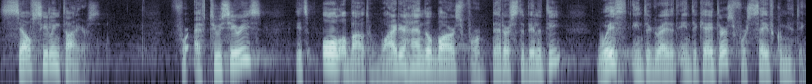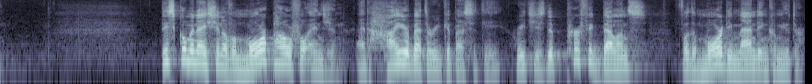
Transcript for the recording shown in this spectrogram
self-sealing tires. For F2 series, it's all about wider handlebars for better stability with integrated indicators for safe commuting. This combination of a more powerful engine and higher battery capacity reaches the perfect balance for the more demanding commuter.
